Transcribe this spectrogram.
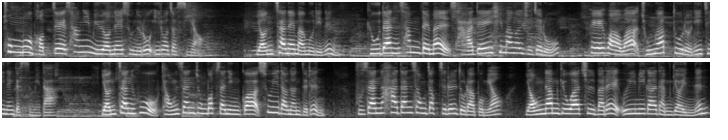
총무법제 상임위원회 순으로 이뤄졌으며 연찬의 마무리는 교단 3대 말 4대의 희망을 주제로 회화와 종합 토론이 진행됐습니다. 연찬 후 경산종법사님과 수의단원들은 부산 하단 성적지를 돌아보며 영남교와 출발의 의미가 담겨 있는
